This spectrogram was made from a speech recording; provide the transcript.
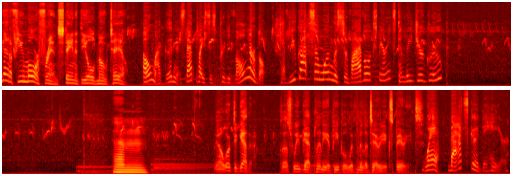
got a few more friends staying at the old motel. Oh my goodness, that place is pretty vulnerable. Have you got someone with survival experience to lead your group? Ähm, We all work together. Plus, we've got plenty of people with military experience. Well, that's good to hear.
